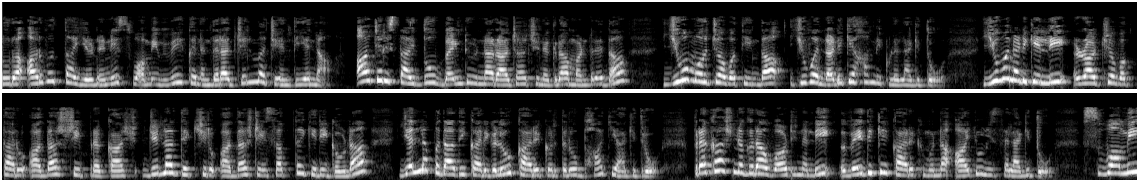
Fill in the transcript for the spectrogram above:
ನೂರ ಅರವತ್ತ ಎರಡನೇ ಸ್ವಾಮಿ ವಿವೇಕಾನಂದರ ಜನ್ಮ ಜಯಂತಿಯನ್ನ ಆಚರಿಸ್ತಾ ಇದ್ದು ಬೆಂಗಳೂರಿನ ರಾಜಾಜಿನಗರ ಮಂಡಲದ ಯುವ ಮೋರ್ಚಾ ವತಿಯಿಂದ ಯುವ ನಡಿಗೆ ಹಮ್ಮಿಕೊಳ್ಳಲಾಗಿತ್ತು. ಯುವ ನಡಿಗೆಯಲ್ಲಿ ರಾಜ್ಯ ವಕ್ತಾರು ಆದ ಶ್ರೀ ಪ್ರಕಾಶ್, ಜಿಲ್ಲಾಧ್ಯಕ್ಷರು ಆದ ಶ್ರೀ ಸಪ್ತಗಿರಿ ಗೌಡ ಎಲ್ಲ ಪದಾಧಿಕಾರಿಗಳು, ಕಾರ್ಯಕರ್ತರು ಭಾಗಿಯಾಗಿದ್ದರು ಪ್ರಕಾಶ್ ನಗರ ವಾರ್ಡಿನಲ್ಲಿ ವೇದಿಕೆ ಕಾರ್ಯಕ್ರಮವನ್ನು ಆಯೋಜಿಸಲಾಗಿದ್ದು ಸ್ವಾಮಿ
